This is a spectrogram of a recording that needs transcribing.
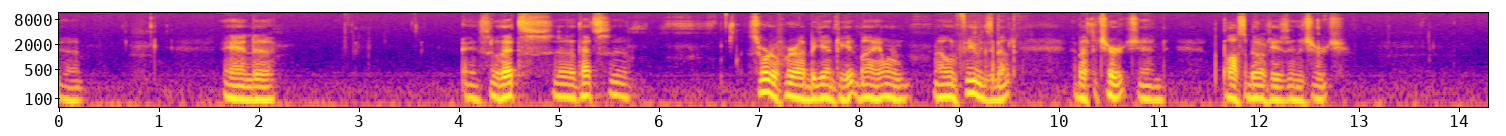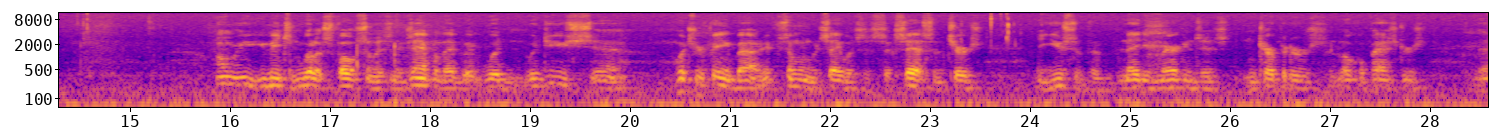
uh, and uh, and so that's uh, that's uh, sort of where I began to get my own my own feelings about about the church and the possibilities in the church. Well, you mentioned Willis Folsom as an example of that, but would, would you, uh, what's your feeling about if someone would say was a success of the church, the use of the Native Americans as interpreters, local pastors? Uh,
